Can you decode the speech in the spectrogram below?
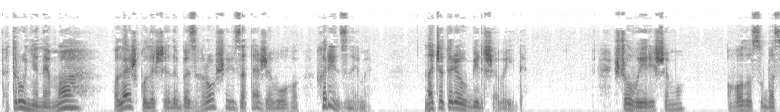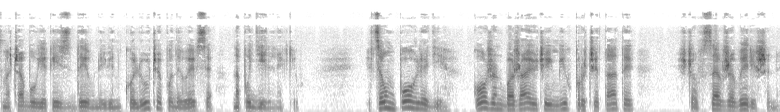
Петруні нема, Олешку лишили без грошей, зате живого. Хрін з ними. На чотирьох більше вийде. Що вирішимо? Голос у басмача був якийсь дивний, він колюче подивився на подільників. І в цьому погляді кожен бажаючий міг прочитати, що все вже вирішене,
